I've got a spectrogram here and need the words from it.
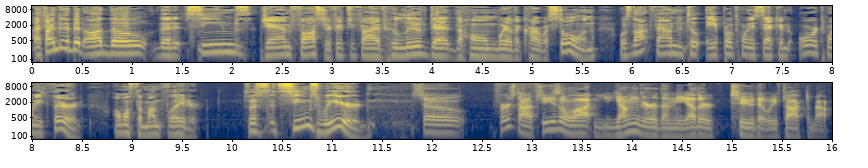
I find it a bit odd, though, that it seems Jan Foster, 55, who lived at the home where the car was stolen, was not found until April 22nd or 23rd, almost a month later. So it seems weird. So first off, she's a lot younger than the other two that we've talked about.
